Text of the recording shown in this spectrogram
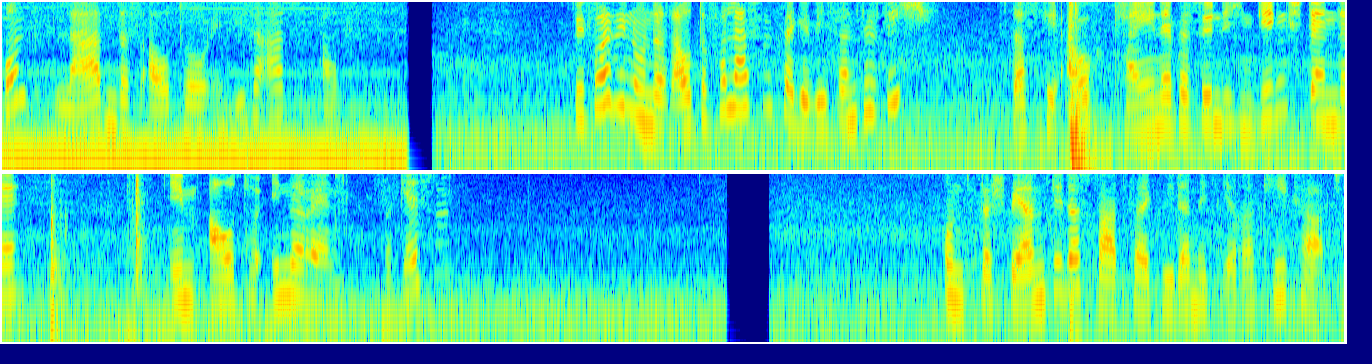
und laden das Auto in dieser Art auf. Bevor Sie nun das Auto verlassen, vergewissern Sie sich, dass Sie auch keine persönlichen Gegenstände im Autoinneren vergessen und versperren Sie das Fahrzeug wieder mit Ihrer Keycard.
